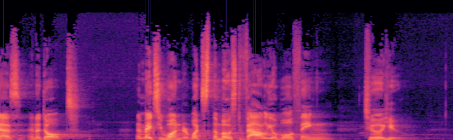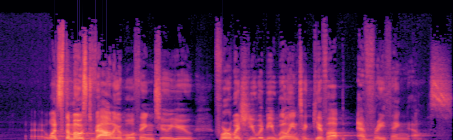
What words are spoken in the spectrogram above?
as an adult. It makes you wonder what's the most valuable thing to you? Uh, what's the most valuable thing to you for which you would be willing to give up everything else?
